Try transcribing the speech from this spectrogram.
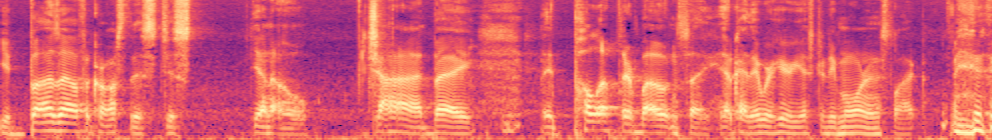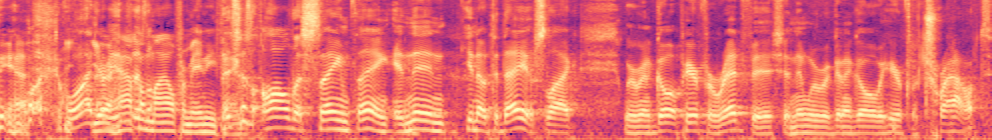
you'd buzz off across this just you know giant bay. They'd pull up their boat and say, "Okay, they were here yesterday morning." It's like yeah. what? What? You're I mean, half a mile from anything. This is all the same thing. And then, you know, today it's like we were going to go up here for redfish and then we were going to go over here for trout.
